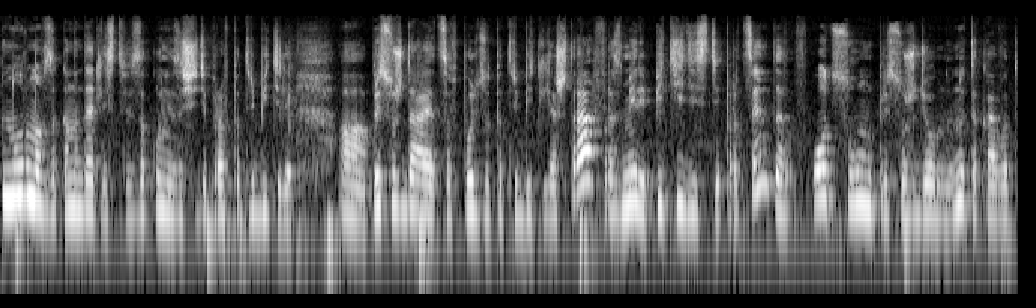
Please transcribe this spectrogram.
Норма в законодательстве, в законе о защите прав потребителей а, присуждается в пользу потребителя штраф в размере 50% от суммы присужденной. Ну, такая вот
